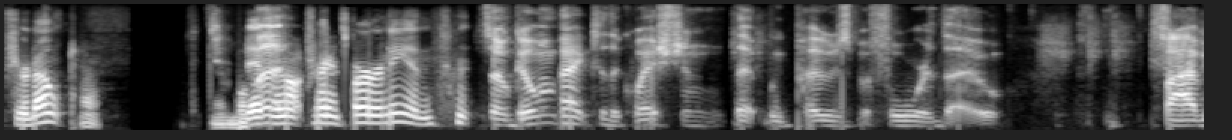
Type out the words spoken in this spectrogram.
sure don't. Oh. And Definitely But- not transferring in. So going back to the question that we posed before, though, five.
